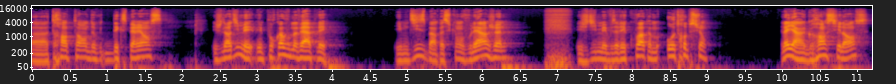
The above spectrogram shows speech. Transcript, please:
euh, 30 ans de- d'expérience. Et je leur dis mais, mais pourquoi vous m'avez appelé? Ils me disent ben parce qu'on voulait un jeune. Et je dis mais vous avez quoi comme autre option? Là il y a un grand silence.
